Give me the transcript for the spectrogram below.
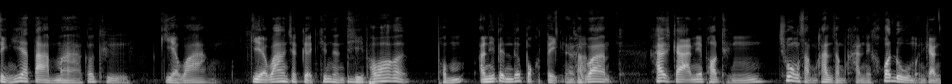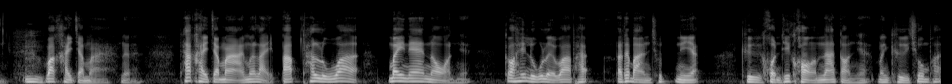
สิ่งที่จะตามมาก็คือเกียร์ว่าง เกียร์ว่างจะเกิดขึ้นทันที เพราะว่าผมอันนี้เป็นเรื่องปกตินะคครัรับบว่าข้าราชการเนี่ยพอถึงช่วงสำคัญสำคัญเนี่ยเขาก็ดูเหมือนกัน ว่าใครจะมานะถ้าใครจะมาเมื่อไหร่ปั๊บถ้ารู้ว่าไม่แน่นอนเนี่ย ก็ให้รู้เลยว่าพระรัฐบาลชุดเนี้ย คือคนที่ครองอำนาจตอนเนี้ยมันคือช่วงพระ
